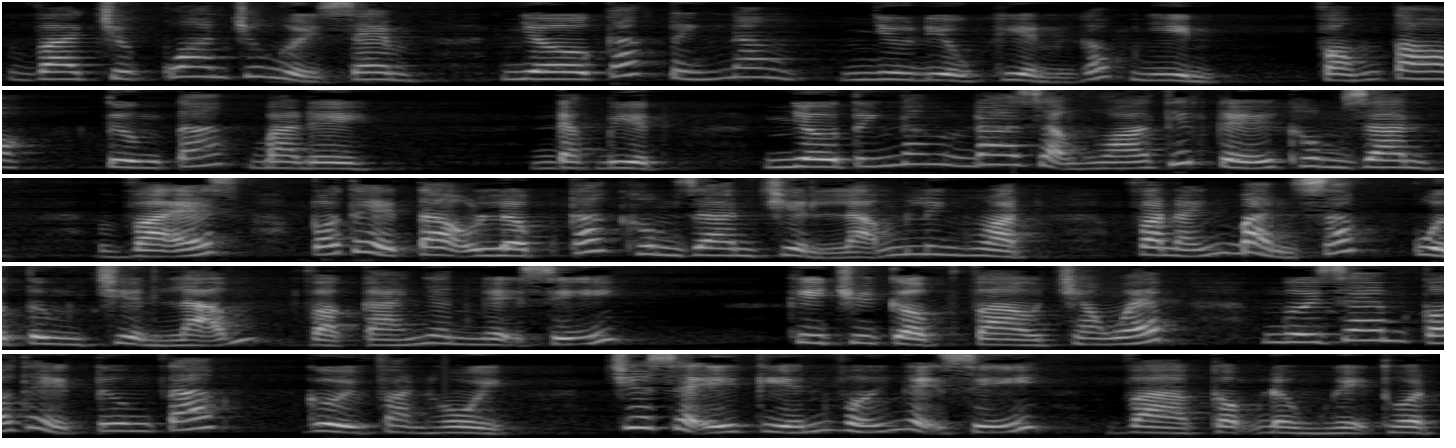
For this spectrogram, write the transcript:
và trực quan cho người xem nhờ các tính năng như điều khiển góc nhìn, phóng to, tương tác 3D. Đặc biệt, nhờ tính năng đa dạng hóa thiết kế không gian, VAS có thể tạo lập các không gian triển lãm linh hoạt, phản ánh bản sắc của từng triển lãm và cá nhân nghệ sĩ. Khi truy cập vào trang web, người xem có thể tương tác, gửi phản hồi, chia sẻ ý kiến với nghệ sĩ và cộng đồng nghệ thuật.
